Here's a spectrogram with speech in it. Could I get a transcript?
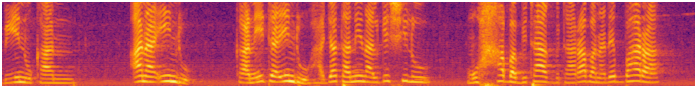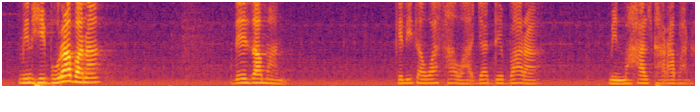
Biinu kan ana indu kan ita indu hajatanin alge shilu muhaba bitak bitarabana de bara min hiburabana de zaman. Kelita wasa wa hajat de bara من محل ترابنا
